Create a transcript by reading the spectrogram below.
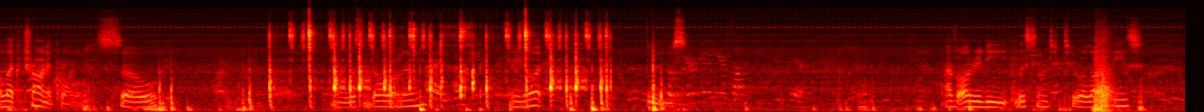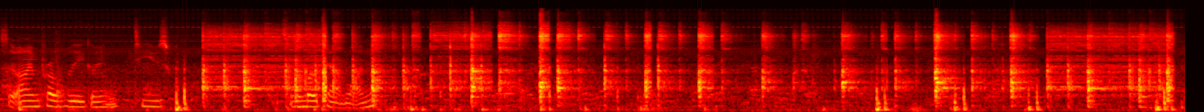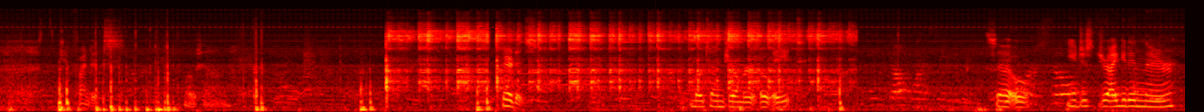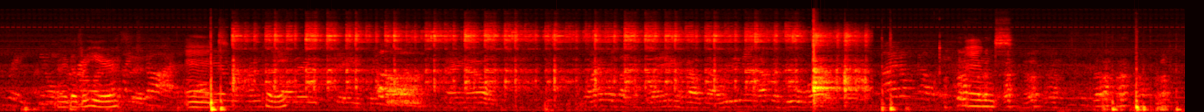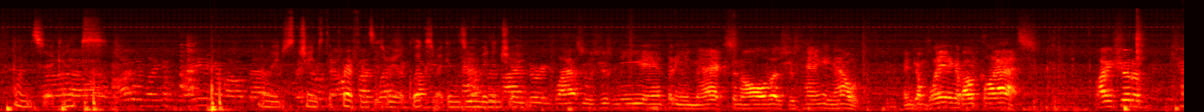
electronic one. So I'm gonna listen to all of them. And you know what? Blues. I've already listened to a lot of these, so I'm probably going to use the Motown one. Can't find it. Motown. There it is. Motown Drummer 08. So you just drag it in there, right over here, and play. And one second. Let me just change the preferences real quick so I can zoom in and show you. During class, it was just me, Anthony, Max, and all of us just hanging out and complaining about class. I should have.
